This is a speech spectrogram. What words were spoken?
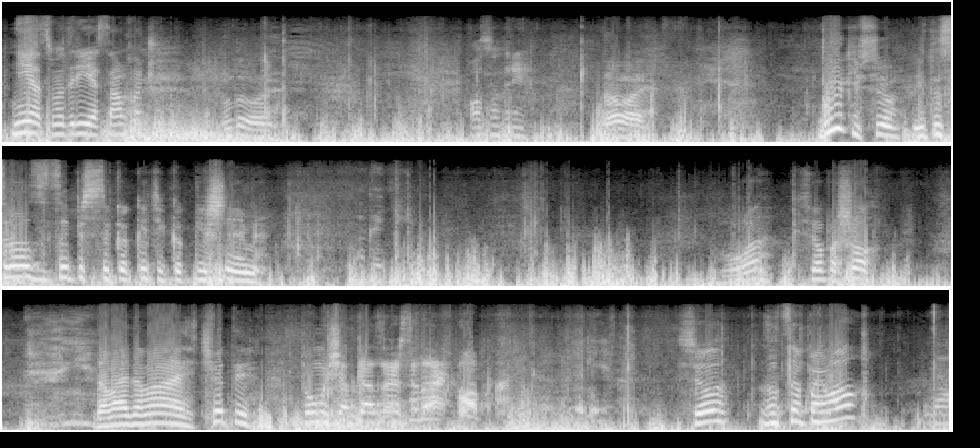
Нет, смотри, я сам хочу. Ну давай. Вот смотри. Давай. Прыг и все. И ты сразу зацепишься, как эти, как клешнями. Погоди. Во, все, пошел. Давай, давай. Че ты помощи отказываешься? Давай, оп. Все, зацеп поймал? Да.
